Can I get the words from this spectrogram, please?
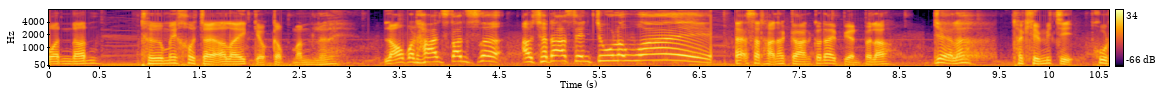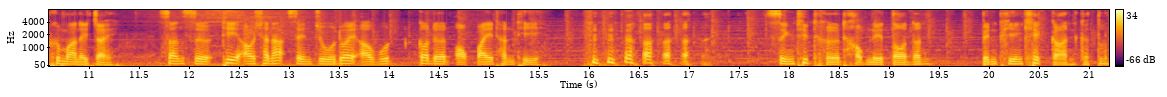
วันนั้น เธอไม่เข้าใจอะไรเกี่ยวกับมันเลยเรองประธานซันเซอร์เอาชนะเซนจูแล้วเว้ย และสถานการณ์ก็ได้เปลี่ยนไปแล้ว แย่แล้วทาเคมิจิพูดขึ้นมาในใจ ซันสึที่เอาชนะเซนจูด้วยอาวุธ ก็เดินออกไปทันที สิ่งที่เธอทำในตอนนั้นเป็นเพียงแค่การกระตุ้น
